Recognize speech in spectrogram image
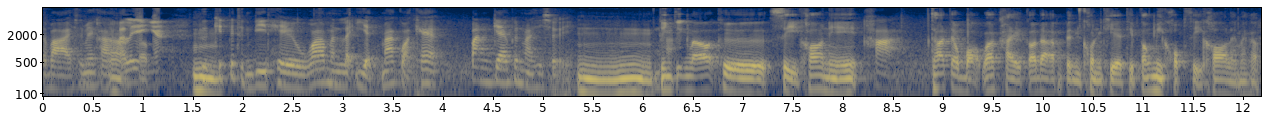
สบายๆใช่ไหมคะอ่าอะไรอย่างเงี้ยครับคืออมคิดไปถึงดีเทลว่ามันละเอียดมากกว่าแค่ ปั้นแก้วขึ้นมาเฉยอืมจริงๆแล้วคือสี่ข้อนี้ๆค่ะ ถ้าจะบอกว่าใครก็ได้เป็นคนครีเอทีฟต้องมีครบสี่ข้อเลยไหมครับ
